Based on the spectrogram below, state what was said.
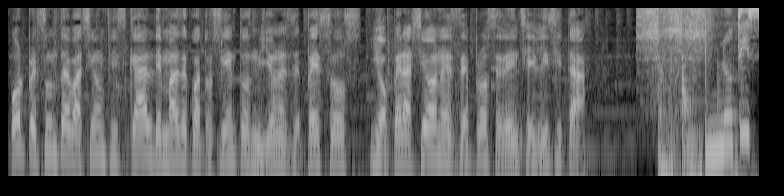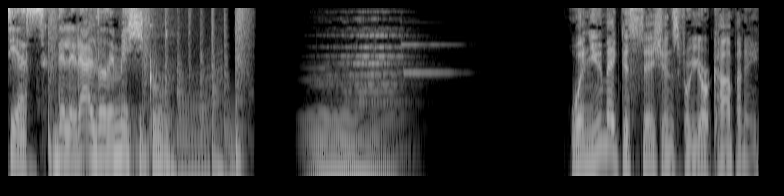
por presunta evasión fiscal de más de 400 millones de pesos y operaciones de procedencia ilícita. Noticias del Heraldo de México. When you make decisions for your company,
